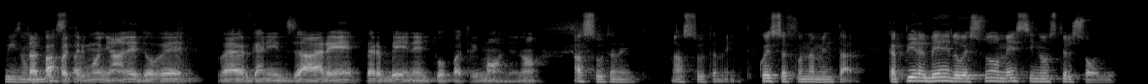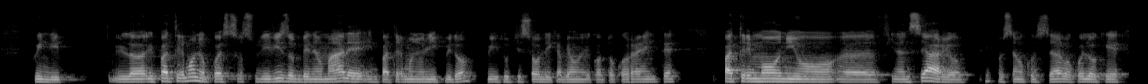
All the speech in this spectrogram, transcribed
Quindi stato basta... patrimoniale dove vai a organizzare per bene il tuo patrimonio, no? Assolutamente, assolutamente. Questo è fondamentale. Capire bene dove sono messi i nostri soldi. Quindi il, il, patrimonio può essere suddiviso bene o male in patrimonio liquido, quindi tutti i soldi che abbiamo nel conto corrente, patrimonio eh, finanziario, che possiamo considerarlo quello che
